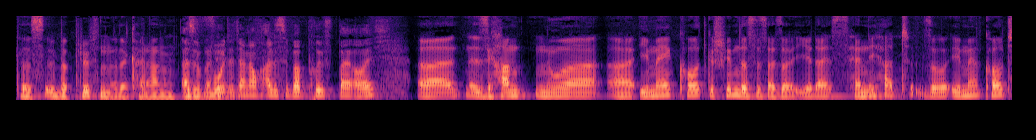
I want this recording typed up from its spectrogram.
das überprüfen oder keine Ahnung. Also wurde dann auch alles überprüft bei euch? Äh, sie haben nur äh, E-Mail-Code geschrieben, das ist also jedes Handy hat so E-Mail-Code.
